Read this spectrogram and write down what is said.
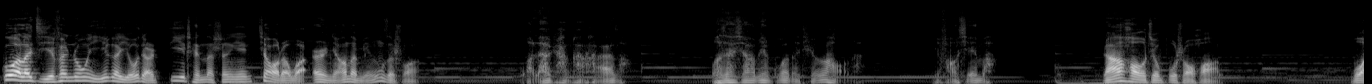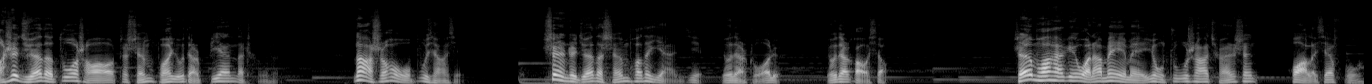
过了几分钟，一个有点低沉的声音叫着我二娘的名字，说：“我来看看孩子，我在下面过得挺好的。”你放心吧，然后就不说话了。我是觉得多少这神婆有点编的成分。那时候我不相信，甚至觉得神婆的演技有点拙劣，有点搞笑。神婆还给我那妹妹用朱砂全身画了些符，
